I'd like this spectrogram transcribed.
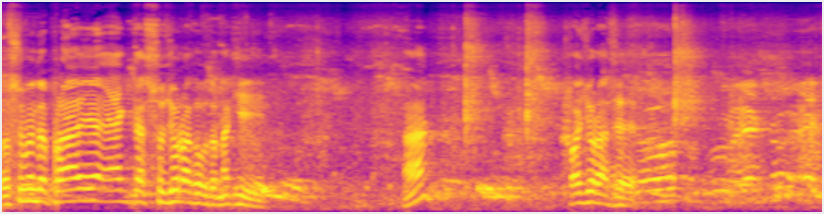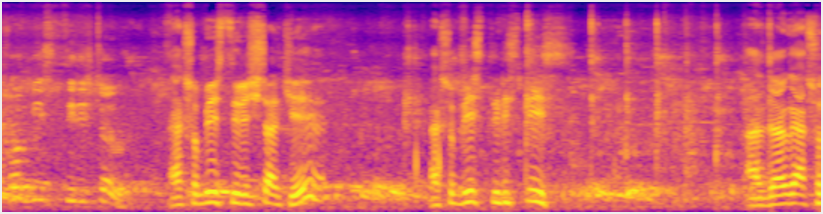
দশমিন প্রায় এক দেড়শো জোড়া কবুতর নাকি? হ্যাঁ? কয় জোড়া আছে? একশো বিশ তিরিশটা আর কি? একশো বিশ তিরিশ পিস। আর যাই হোক, একশো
